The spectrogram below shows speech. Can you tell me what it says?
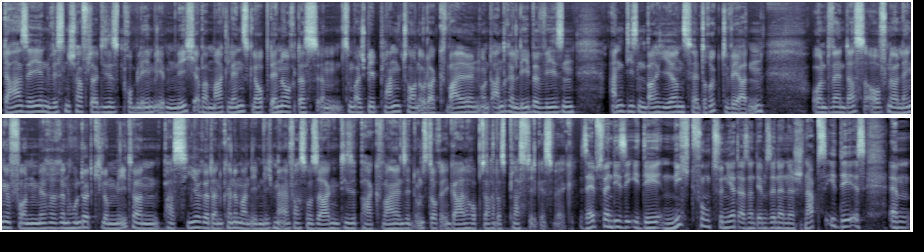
Da sehen Wissenschaftler dieses Problem eben nicht, aber Mark Lenz glaubt dennoch, dass ähm, zum Beispiel Plankton oder Quallen und andere Lebewesen an diesen Barrieren zerdrückt werden. Und wenn das auf einer Länge von mehreren hundert Kilometern passiere, dann könne man eben nicht mehr einfach so sagen, diese paar Quallen sind uns doch egal, Hauptsache das Plastik ist weg. Selbst wenn diese Idee nicht funktioniert, also in dem Sinne eine Schnapsidee ist, ähm,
